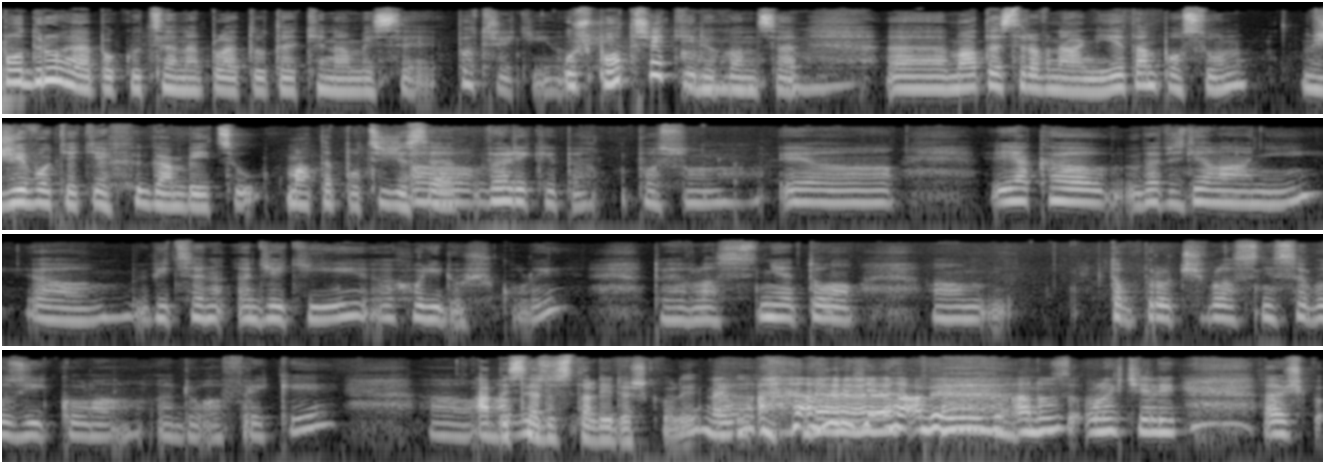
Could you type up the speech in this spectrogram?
po druhé, pokud se nepletu teď na misi. Po třetí. Už, už po třetí dokonce. Uh-huh. Máte srovnání, je tam posun v životě těch gambíců? Máte pocit, že se... Uh, veliký posun. Jak ve vzdělání více dětí chodí do školy, to je vlastně to to, proč vlastně se vozí kola do Afriky. Aby, aby se dostali do školy, ne? aby, ano, ulehčili eh, ško,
